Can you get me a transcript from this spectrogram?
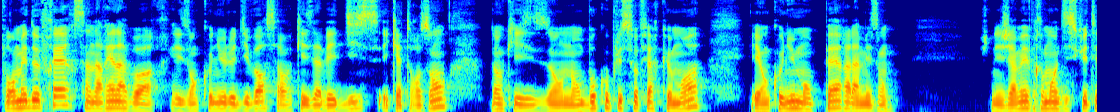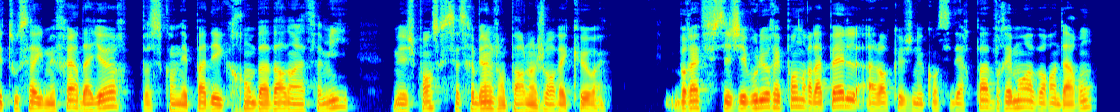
Pour mes deux frères, ça n'a rien à voir. Ils ont connu le divorce alors qu'ils avaient 10 et 14 ans, donc ils en ont beaucoup plus souffert que moi, et ont connu mon père à la maison. Je n'ai jamais vraiment discuté tout ça avec mes frères d'ailleurs, parce qu'on n'est pas des grands bavards dans la famille, mais je pense que ça serait bien que j'en parle un jour avec eux, ouais. Bref, si j'ai voulu répondre à l'appel alors que je ne considère pas vraiment avoir un daron,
